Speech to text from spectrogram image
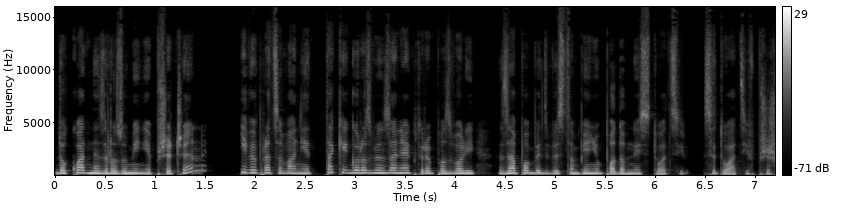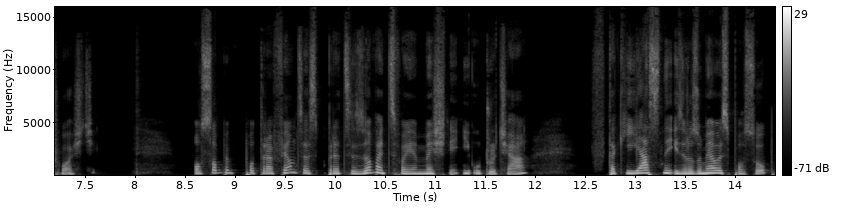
dokładne zrozumienie przyczyn i wypracowanie takiego rozwiązania, które pozwoli zapobiec wystąpieniu podobnej sytuacji, sytuacji w przyszłości. Osoby potrafiące sprecyzować swoje myśli i uczucia w taki jasny i zrozumiały sposób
